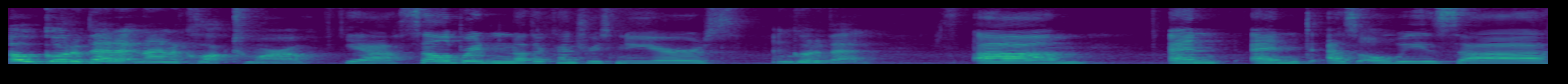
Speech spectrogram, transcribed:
Oh, go to bed at nine o'clock tomorrow, Yeah. Celebrate another country's New Year's. and go to bed. Um, and and as always, uh,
